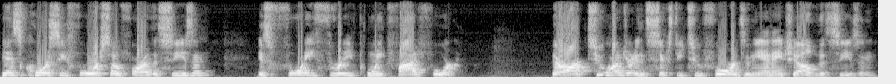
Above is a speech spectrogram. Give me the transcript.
His Corsi for so far this season is 43.54. There are 262 forwards in the NHL this season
